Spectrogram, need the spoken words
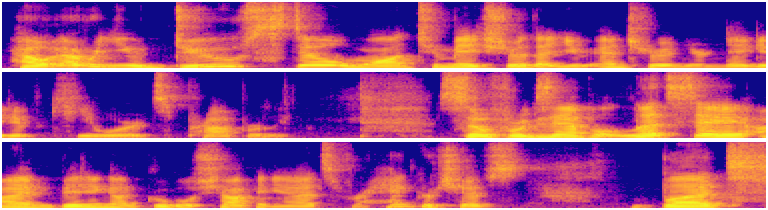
However, you do still want to make sure that you enter in your negative keywords properly. So for example, let's say I'm bidding on Google Shopping ads for handkerchiefs, but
